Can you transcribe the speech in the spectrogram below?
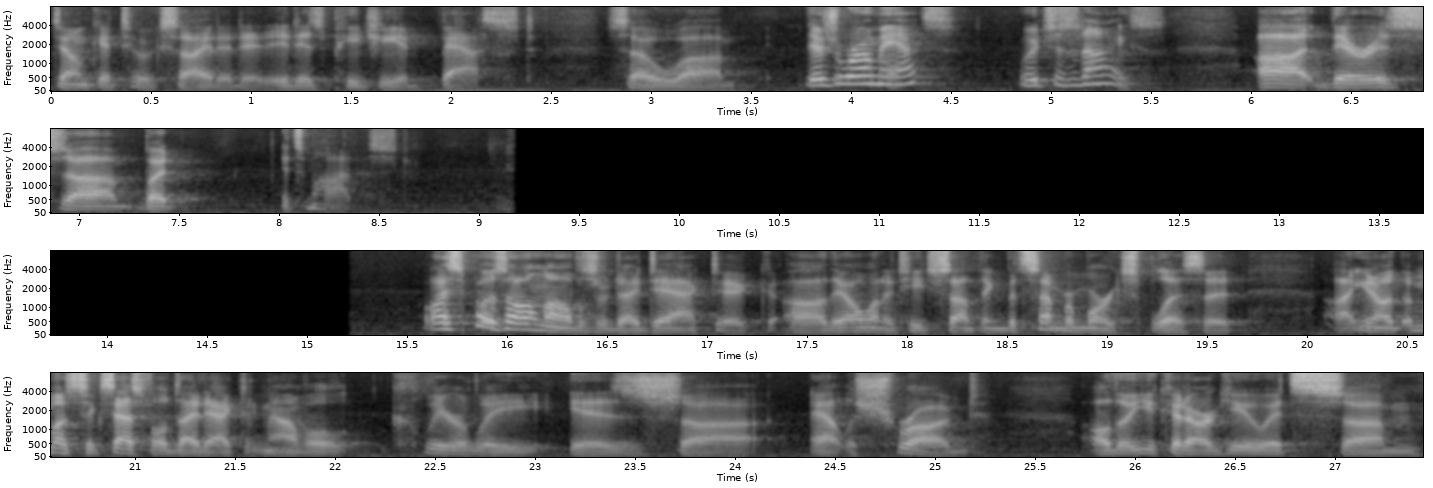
don't get too excited. It, it is PG at best. So um, there's romance, which is nice. Uh, there is, uh, but it's modest. Well, I suppose all novels are didactic. Uh, they all want to teach something, but some are more explicit. Uh, you know, the most successful didactic novel clearly is uh, Atlas Shrugged, although you could argue it's um,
